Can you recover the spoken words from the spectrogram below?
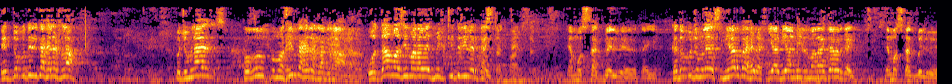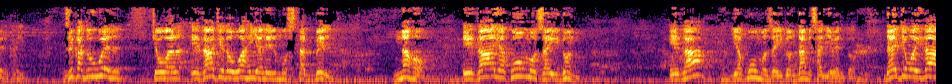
اے دو بدری دا خلاص لا په جمله په مسیر دا خلاص لا کنا و دا مازی مراوی اس میں کتری ور کای یا مستقبل وی ورکای کدو په جمله اسمیه ده هله یا بیا می معنا جا ورکای یا مستقبل وی ورکای ذکر دول چوال اذا چ دو وحی للمستقبل نہ اذا يقوم زید اذا يقوم زید دا مثال یہ ورکو دا چ و اذا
